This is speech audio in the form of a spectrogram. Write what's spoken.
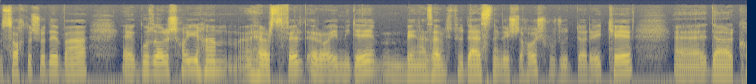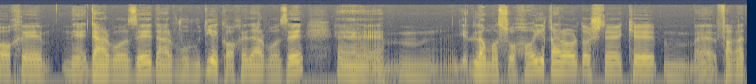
ساخته شده و گزارش هایی هم هرسفلد ارائه میده. به نظر تو دست نوشته هاش وجود داره که در کاخ دروازه در ورودی کاخ دروازه لاماسوهایی قرار داشته که فقط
